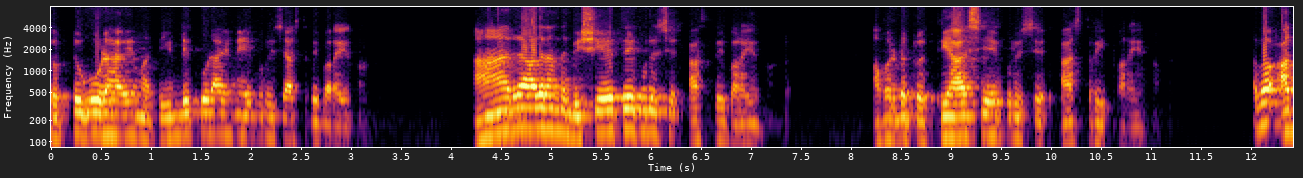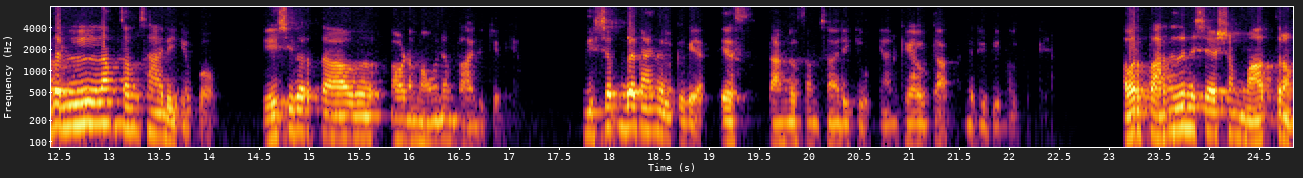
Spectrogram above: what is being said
തൊട്ടുകൂടായ്മ തീണ്ടിക്കൂടായ്മയെ കുറിച്ച് ആ സ്ത്രീ പറയുന്നുണ്ട്. ആരാധന എന്ന വിഷയത്തെക്കുറിച്ച് ആ സ്ത്രീ പറയുന്നുണ്ട്. അവരുടെ പ്രത്യാശയെക്കുറിച്ച് ആ സ്ത്രീ പറയുന്നുണ്ട്. അപ്പോൾ അതെല്ലാം സംസാരിക്കുമ്പോൾ യേശു കർത്താവ് അവിടെ മൗനം പാലിക്കുകയാണ്. നിശബ്ദനായി നിൽക്കുകയാണ്. യെസ്. താങ്കൾ സംസാരിക്കൂ ഞാൻ കേൾക്കാം എന്ന രീതിയിൽ നിൽക്കുകയാണ്. അവർ പറഞ്ഞതിന് ശേഷം മാത്രം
